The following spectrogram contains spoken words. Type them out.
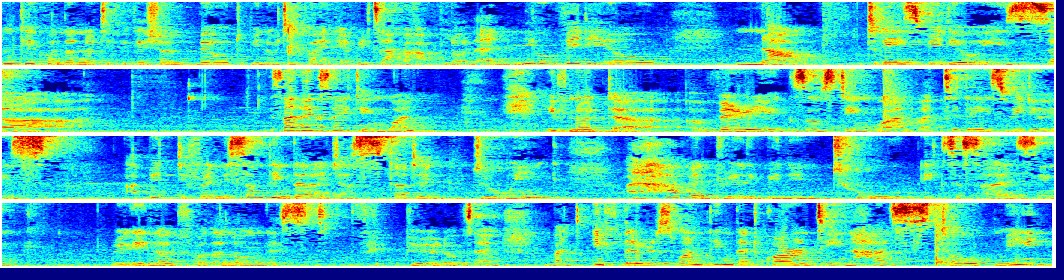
and click on the notification bell to be notified every time i upload a new video. Now today's video is uh it's an exciting one if not uh, a very exhausting one but today's video is a bit different. It's something that i just started doing I haven't really been into exercising, really not for the longest period of time. But if there is one thing that quarantine has taught me,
